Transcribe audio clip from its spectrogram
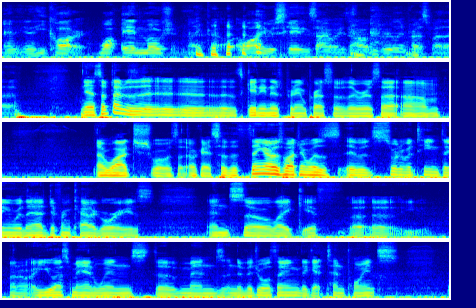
and, and he caught her while in motion, like uh, while he was skating sideways. I was really impressed by that. Yeah, sometimes uh, skating is pretty impressive. There was a um, I watched what was it? Okay, so the thing I was watching was it was sort of a team thing where they had different categories, and so like if uh, uh, I don't know a U.S. man wins the men's individual thing, they get ten points,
